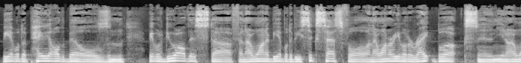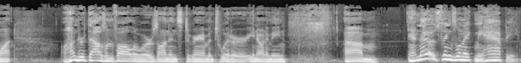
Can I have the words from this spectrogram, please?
be able to pay all the bills and be able to do all this stuff. And I want to be able to be successful and I want to be able to write books and, you know, I want a hundred thousand followers on Instagram and Twitter. You know what I mean? Um, and those things will make me happy.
